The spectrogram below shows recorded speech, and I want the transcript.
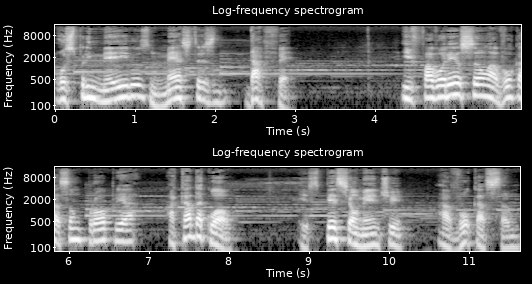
os primeiros mestres da fé e favoreçam a vocação própria a cada qual, especialmente a vocação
